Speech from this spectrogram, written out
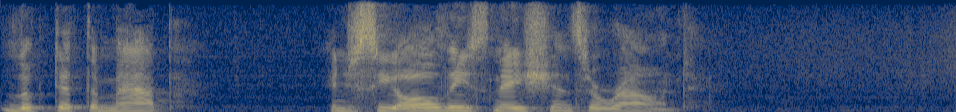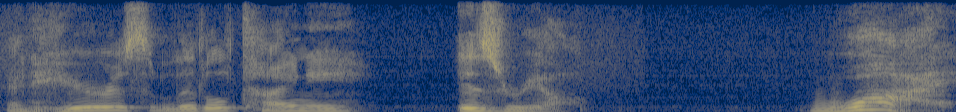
looked at the map and you see all these nations around? And here's little tiny Israel. Why?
